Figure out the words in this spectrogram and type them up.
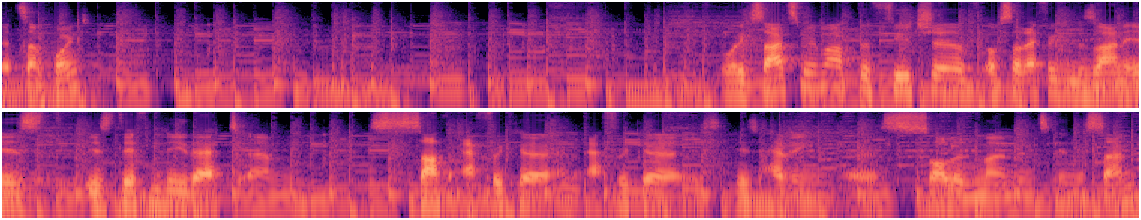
at some point. What excites me about the future of, of South African design is, is definitely that um, South Africa and Africa is, is, having a solid moment in the sun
